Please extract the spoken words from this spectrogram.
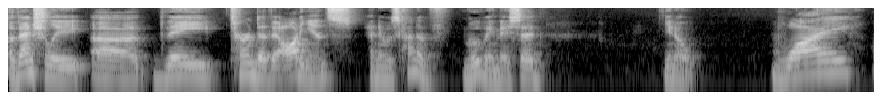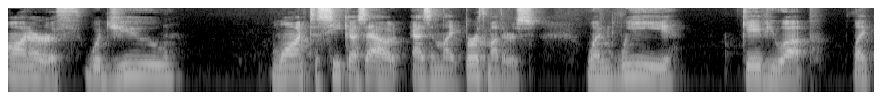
eventually, uh, they turned to the audience, and it was kind of moving. They said, you know, why on earth would you want to seek us out, as in like birth mothers, when we gave you up? Like,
